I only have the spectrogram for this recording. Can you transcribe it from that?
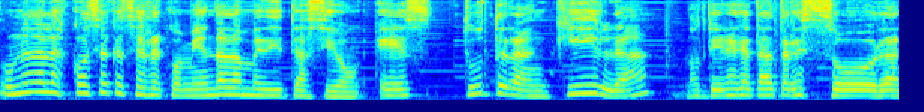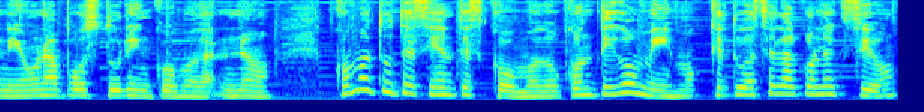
una de las cosas que se recomienda la meditación es tú tranquila, no tienes que estar tres horas ni una postura incómoda, no. ¿Cómo tú te sientes cómodo contigo mismo? Que tú haces la conexión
